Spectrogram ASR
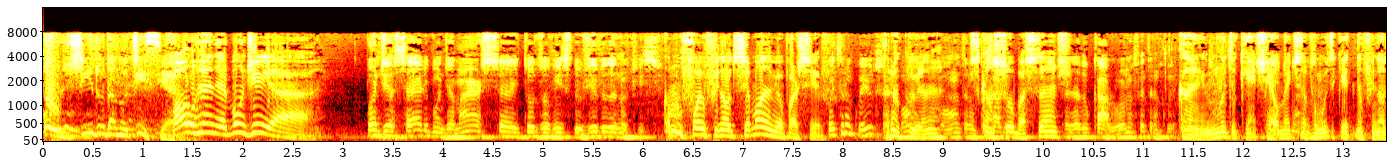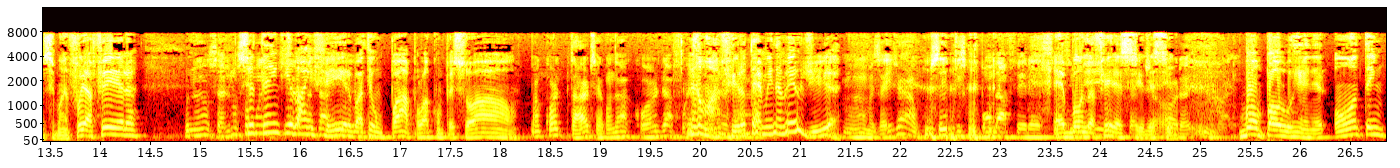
O Giro da Notícia. Paulo Renner, bom dia. Bom dia, Sérgio, bom dia, Márcia e todos os ouvintes do Giro da Notícia. Como foi o final de semana, meu parceiro? Foi tranquilo, Sérgio. Tranquilo, bom, né? Bom, tranquilo. Descansou bastante. Apesar do calor, mas foi tranquilo. Cane, muito quente, realmente foi sim. muito quente no final de semana. Foi a feira. Não, Sérgio, não Você tem muito que ir lá em feira, bater um papo lá com o pessoal. Eu acordo tarde, Sérgio. Quando eu acordo, a feira. Não, a feira termina meio-dia. Não, mas aí já. Você diz que o bom da feira é É bom da feira é cedo, é cedo. Bom, Paulo Renner, ontem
